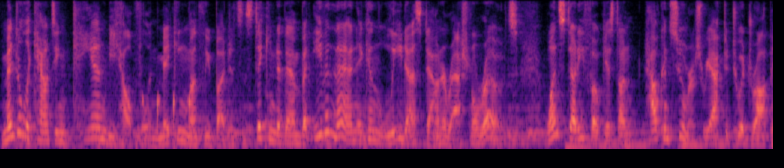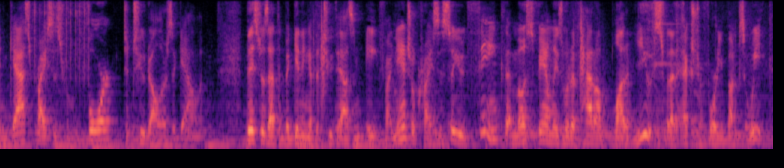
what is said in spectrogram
Mental accounting can be helpful in making monthly budgets and sticking to them, but even then, it can lead us down irrational roads. One study focused on how consumers reacted to a drop in gas prices from 4 to $2 a gallon. This was at the beginning of the 2008 financial crisis, so you'd think that most families would have had a lot of use for that extra 40 bucks a week.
